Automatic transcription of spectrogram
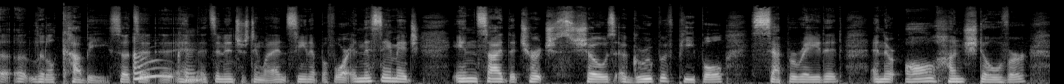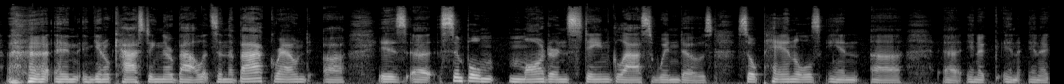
a, little cubby. So it's Oh, a, okay. and it's an interesting one. I hadn't seen it before. And this image, inside the church shows a group of people separated, and they're all hunched over, and, and, you know casting their ballots. And the background uh, is uh, simple modern stained glass windows, so panels in uh, uh, in a in, in a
